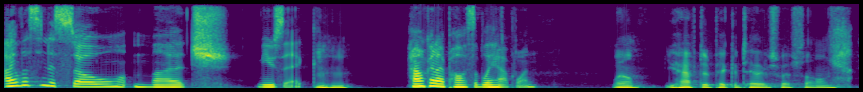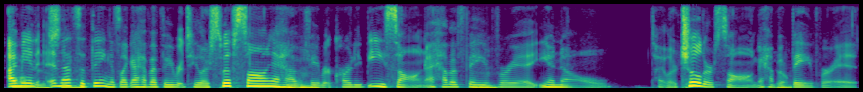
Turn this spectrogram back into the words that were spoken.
I listen to so much music. Mm-hmm. How could I possibly have one? Well, you have to pick a Taylor Swift song. I mean, and that's the thing. It's like I have a favorite Taylor Swift song. I have Mhm. a favorite Cardi B song. I have a favorite, you know, Tyler Childers song. I have Yeah. a favorite.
